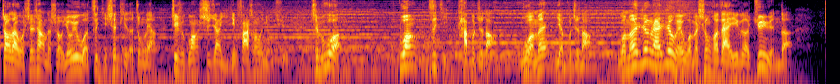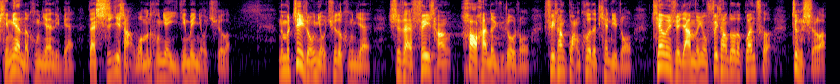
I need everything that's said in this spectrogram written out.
照在我身上的时候，由于我自己身体的重量，这束光实际上已经发生了扭曲。只不过，光自己它不知道，我们也不知道。我们仍然认为我们生活在一个均匀的平面的空间里边，但实际上我们的空间已经被扭曲了。那么，这种扭曲的空间是在非常浩瀚的宇宙中、非常广阔的天地中，天文学家们用非常多的观测证实了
